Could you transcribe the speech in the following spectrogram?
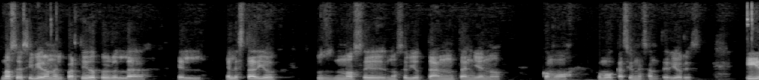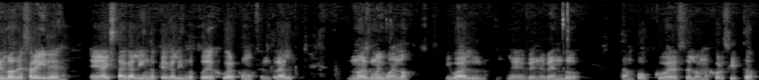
no sé si vieron el partido, pero el, el estadio pues no se, no se vio tan, tan lleno como, como ocasiones anteriores. Y lo de Freire, eh, ahí está Galindo, que Galindo puede jugar como central, no es muy bueno, igual eh, Benevendo tampoco es de lo mejorcito,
